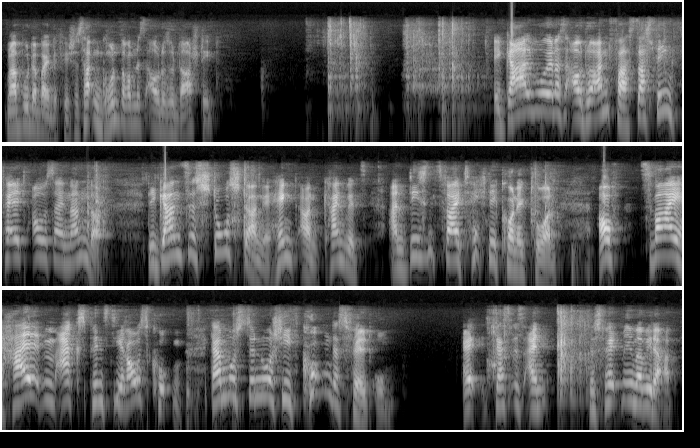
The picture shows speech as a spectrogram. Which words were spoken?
mal Butter bei der Fisch. Das hat einen Grund, warum das Auto so dasteht. Egal, wo ihr das Auto anfasst, das Ding fällt auseinander. Die ganze Stoßstange hängt an, kein Witz, an diesen zwei Technikkonnektoren auf zwei halben Achspins, die rausgucken. Da musst du nur schief gucken, das fällt um. Äh, das ist ein, das fällt mir immer wieder ab.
